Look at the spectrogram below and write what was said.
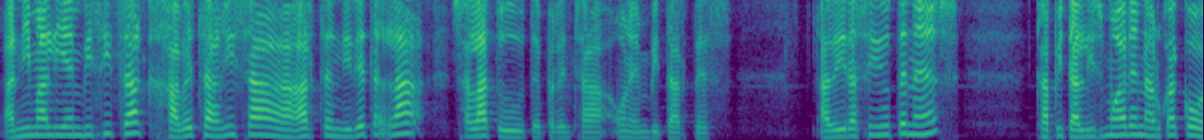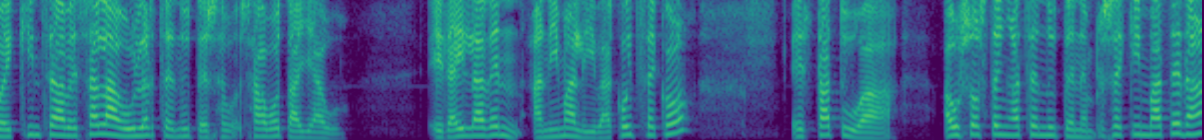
Animalien bizitzak jabetza gisa hartzen diretela salatu dute prentza honen bitartez. Adirazi dutenez, kapitalismoaren aurkako ekintza bezala ulertzen dute sabota jau. Eraila den animali bakoitzeko, estatua hau sostengatzen duten enpresekin batera,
